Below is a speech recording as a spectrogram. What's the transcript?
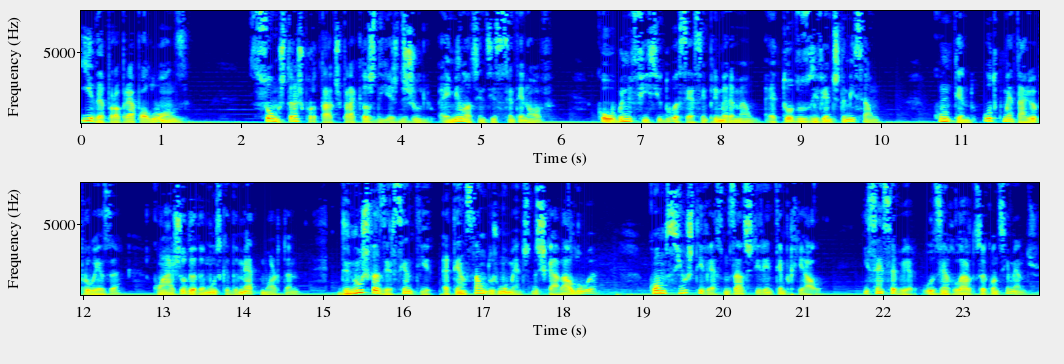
e da própria Apollo 11, somos transportados para aqueles dias de julho em 1969 com o benefício do acesso em primeira mão a todos os eventos da missão, cometendo o documentário a proeza, com a ajuda da música de Matt Morton, de nos fazer sentir a tensão dos momentos de chegada à Lua como se os estivéssemos a assistir em tempo real e sem saber o desenrolar dos acontecimentos.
